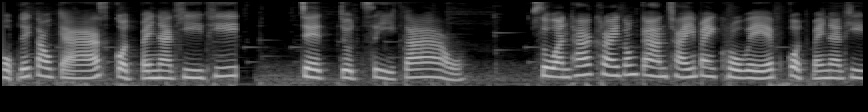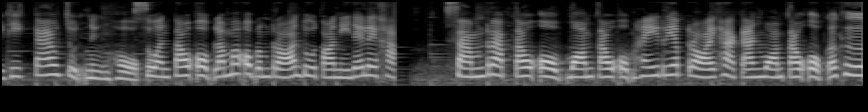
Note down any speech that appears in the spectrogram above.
อบด้วยเตาแก๊ส กดไปนาทีที่ 7.49 ส่วนถ้าใครต้องการใช้ไมโครเวฟกดไปนาทีที่ 9.16 ส่วนเตาอบและหม้ออบลมร้อนดูตอนนี้ได้เลยค่ะสำหรับเตาอบวอร์มเตาอบให้เรียบร้อยค่ะ การวอร์มเตาอบก็คือ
